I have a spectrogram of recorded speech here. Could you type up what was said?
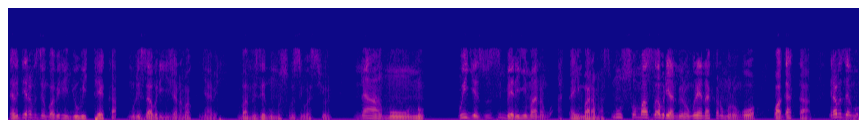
Dawidi yaravuze ngo abiringiye uwiteka muri zaburi y'ijana na makumyabiri bameze nk'umusozi wa siyoni. Nta muntu wigeze uza imbere y'imana ngo atayimara amasa. Nusoma zaburi ya mirongo ine na kane umurongo wa gatanu. Yaravuze ngo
